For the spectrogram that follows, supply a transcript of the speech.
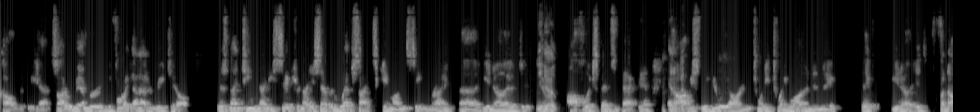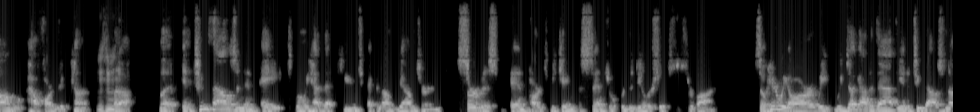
call that we had. So I remember before I got out of retail, it was 1996 or 97. Websites came on the scene, right? Uh, you know, it, it, yep. were awful expensive back then, and obviously here we are in 2021, and they they've you know, it's phenomenal how far they've come. Mm-hmm. But uh, but in 2008, when we had that huge economic downturn, service and parts became essential for the dealerships to survive. So here we are. We we dug out of that at the end of 2009.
